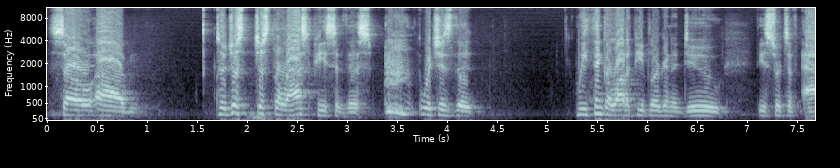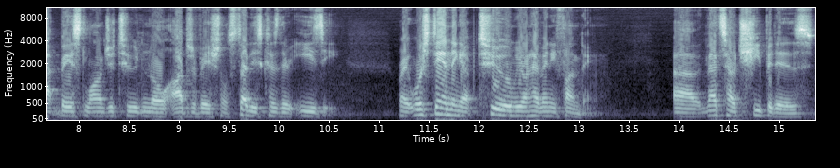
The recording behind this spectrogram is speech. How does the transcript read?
So, um, so just, just the last piece of this, which is that we think a lot of people are going to do these sorts of app-based longitudinal observational studies because they're easy. Right? We're standing up two and we don't have any funding. Uh, that's how cheap it is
